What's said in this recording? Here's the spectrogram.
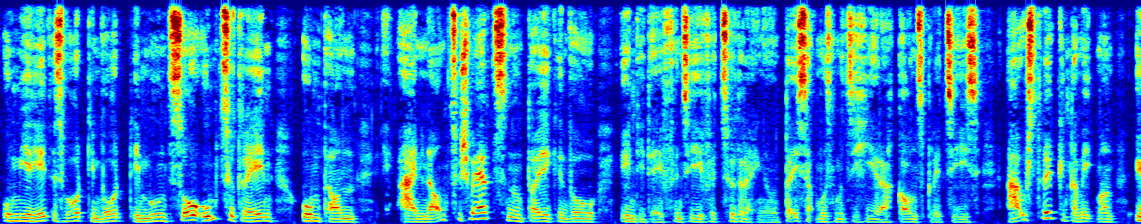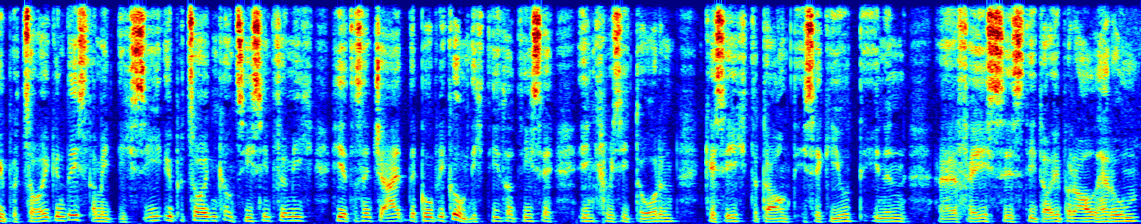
um mir jedes Wort im Wort im Mund so umzudrehen, um dann einen anzuschwärzen und da irgendwo in die Defensive zu drängen. Und deshalb muss man sich hier auch ganz präzis ausdrücken, damit man überzeugend ist, damit ich Sie überzeugen kann. Sie sind für mich hier das entscheidende Publikum, nicht wieder diese Inquisitoren-Gesichter da und diese Guillotinen-Faces, die da überall herum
